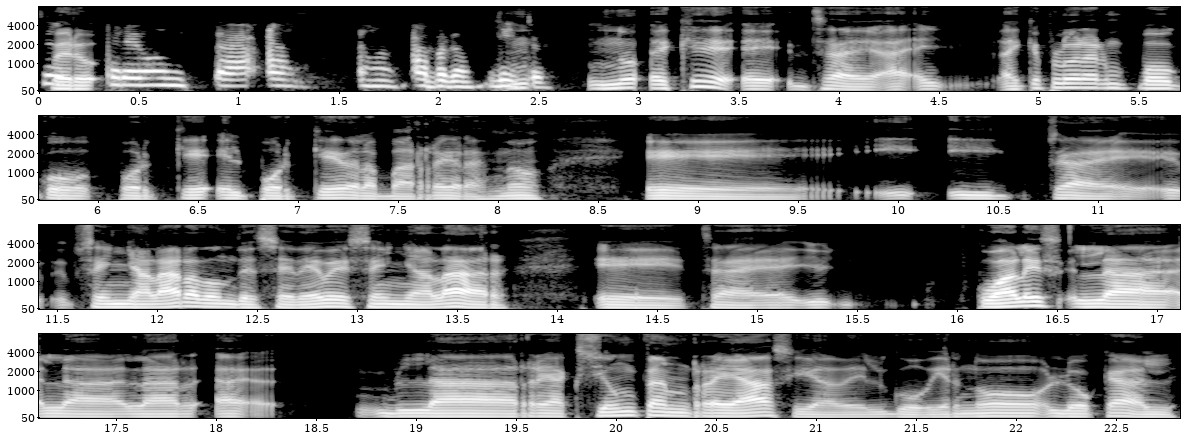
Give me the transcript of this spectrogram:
pero pregunta, ah, ah, perdón, Víctor. No, es que, eh, o sea, hay, hay, que explorar un poco por qué, el porqué de las barreras, ¿no? Eh, y, y o sea, eh, señalar a donde se debe señalar eh, eh ¿Cuál es la, la, la, ah, la, reacción tan reacia del gobierno local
